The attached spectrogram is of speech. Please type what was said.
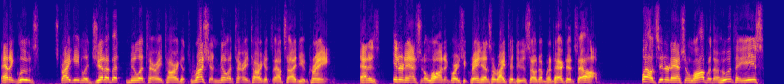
That includes striking legitimate military targets, Russian military targets outside Ukraine. That is international law, and of course, Ukraine has a right to do so to protect itself. Well, it's international law for the Houthis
